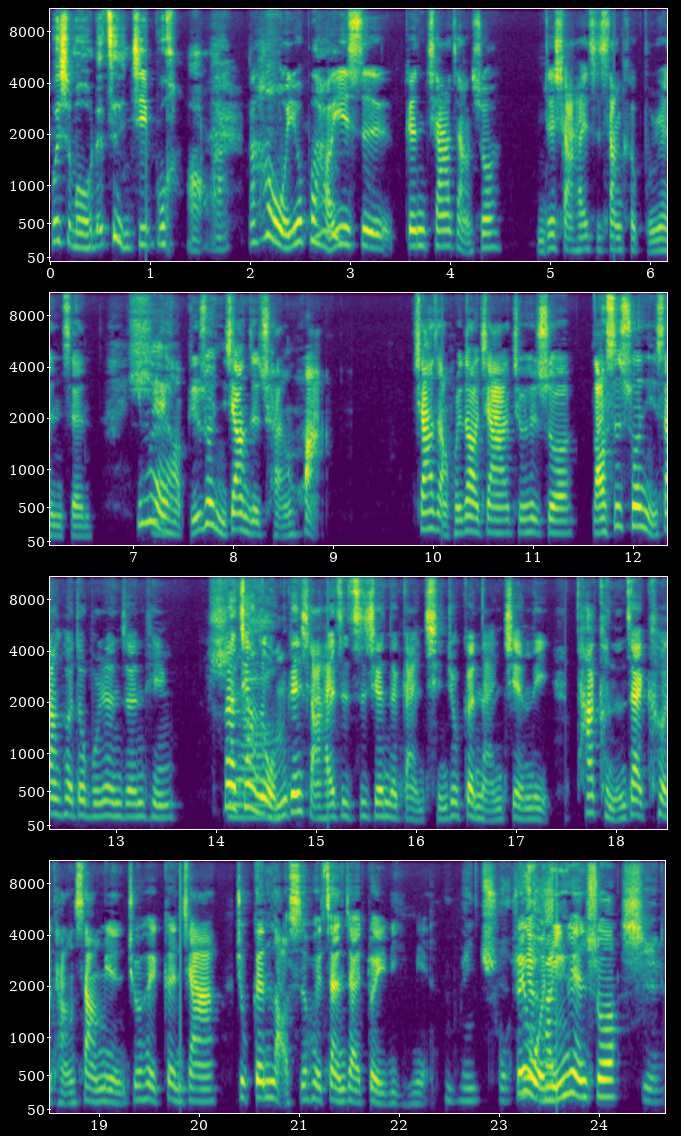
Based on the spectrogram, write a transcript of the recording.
为什么我的成绩不好啊？然后我又不好意思跟家长说，嗯，你的小孩子上课不认真，因为啊，比如说你这样子传话，家长回到家就是说，老师说你上课都不认真听。那这样子，我们跟小孩子之间的感情就更难建立。他可能在课堂上面就会更加就跟老师会站在对立面。没错，所以我宁愿说是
